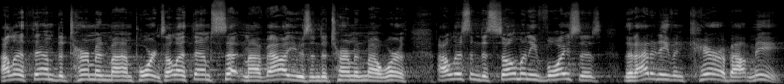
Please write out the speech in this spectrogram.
I let them determine my importance. I let them set my values and determine my worth. I listened to so many voices that I didn't even care about me.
